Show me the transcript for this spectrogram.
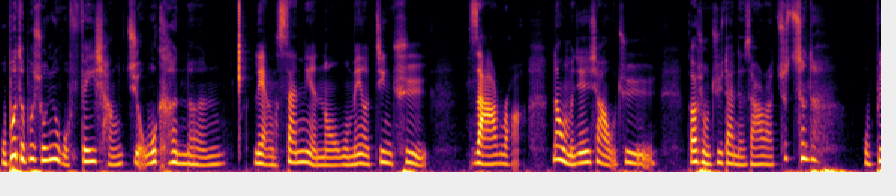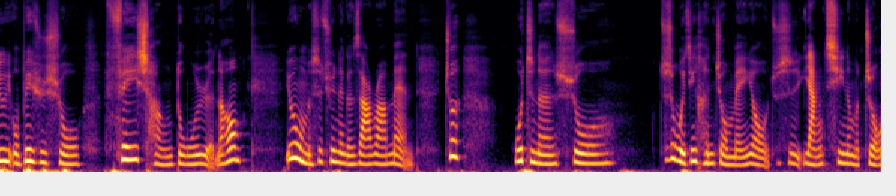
我不得不说，因为我非常久，我可能两三年哦，我没有进去 Zara。那我们今天下午去。高雄巨蛋的 Zara 就真的，我必我必须说非常多人。然后，因为我们是去那个 Zara Man，就我只能说，就是我已经很久没有就是阳气那么重，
